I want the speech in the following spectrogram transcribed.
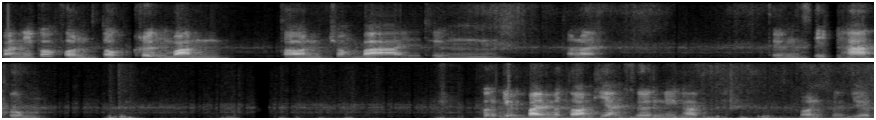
วันนี้ก็ฝนตกครึ่งวันตอนช่วงบ่ายถึงเท่าไหร่ ถึงสี่ห้าทุ่ม พิ่งหยุดไปเมื่อตอนเที่ยงคืนนี้ครับฝนเพิ่งหยุด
